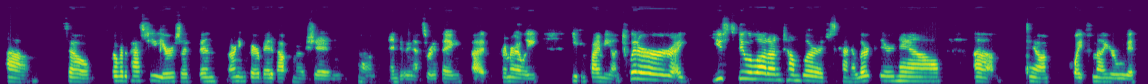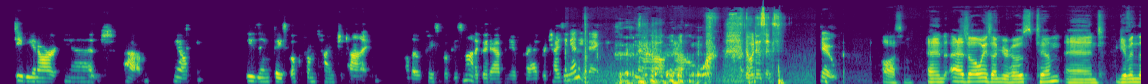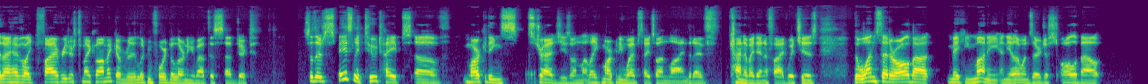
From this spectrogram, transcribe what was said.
Um, so over the past few years, I've been learning a fair bit about promotion um, and doing that sort of thing. Uh, primarily, you can find me on Twitter. I used to do a lot on Tumblr. I just kind of lurk there now. Um, you know, I'm quite familiar with DeviantArt and, um, you know, using Facebook from time to time. Although Facebook is not a good avenue for advertising anything. No, no, no, it isn't. No. Awesome. And as always, I'm your host, Tim. And given that I have like five readers to my comic, I'm really looking forward to learning about this subject. So there's basically two types of marketing s- strategies on like marketing websites online that I've kind of identified, which is the ones that are all about making money and the other ones that are just all about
